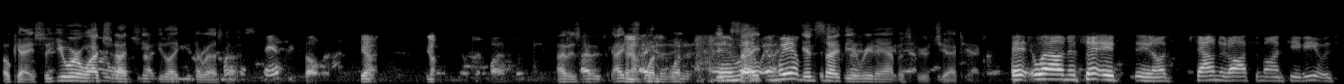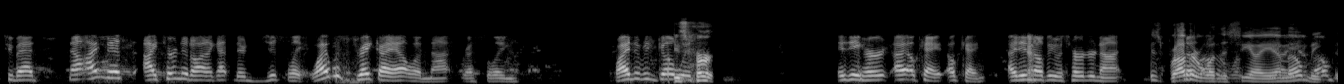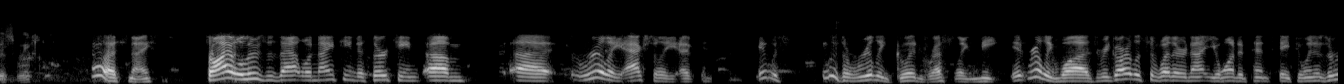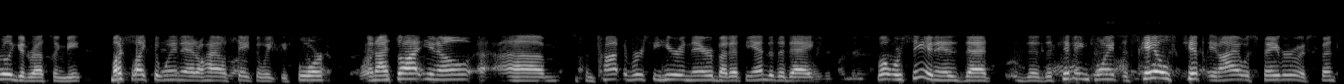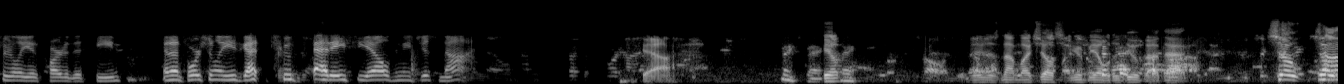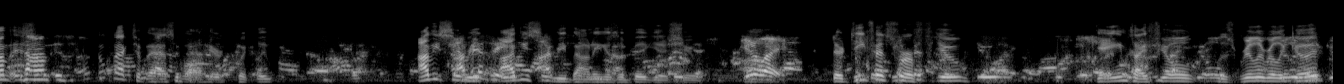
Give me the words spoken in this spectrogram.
Okay, so you were watching on TV like the rest of us. Yeah. Yeah. I was. I just Yeah. wanted to And, inside, and we have inside the arena atmosphere check. It, well, and it's it you know it sounded awesome on TV. It was too bad. Now I missed. I turned it on. I got there just late. Why was Drake Ayala not wrestling? Why did we go He's with? hurt. Is he hurt? I, okay, okay. I didn't know if he was hurt or not. His brother won the CIML meet this week. Oh, that's nice. So Iowa loses that one, 19 to 13. Um, uh, really, actually, uh, it was it was a really good wrestling meet. It really was, regardless of whether or not you wanted Penn State to win. It was a really good wrestling meet, much like the win at Ohio State the week before. And I thought, you know, uh, um, some controversy here and there, but at the end of the day, what we're seeing is that the, the tipping point, the scales tip in Iowa's favor if Spencer Lee is part of this team. And unfortunately, he's got two bad ACLs, and he's just not. Yeah, Thanks, Yep. There's not much else you're gonna be able to do about that. So, Tom, is, go back to basketball here quickly. Obviously, re, obviously, rebounding is a big issue. Get away. Their defense for a few games, I feel, was really, really good.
